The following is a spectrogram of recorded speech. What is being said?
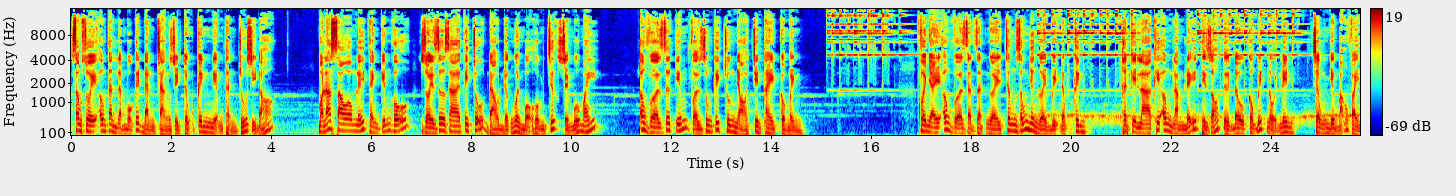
Xong xuôi ông ta lập một cái đàn tràng Rồi tụng kinh niệm thần chú gì đó. Một lát sau ông lấy thanh kiếm gỗ Rồi dơ ra cái chỗ đào được ngôi mộ hôm trước Rồi múa máy. Ông vừa giơ kiếm vừa rung cái chuông nhỏ trên tay của mình. Vừa nhảy, ông vừa giật giật người Trông giống như người bị động kinh. Thật kỳ lạ, khi ông làm lễ Thì gió từ đâu không biết nổi lên, Trông như bão vậy.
